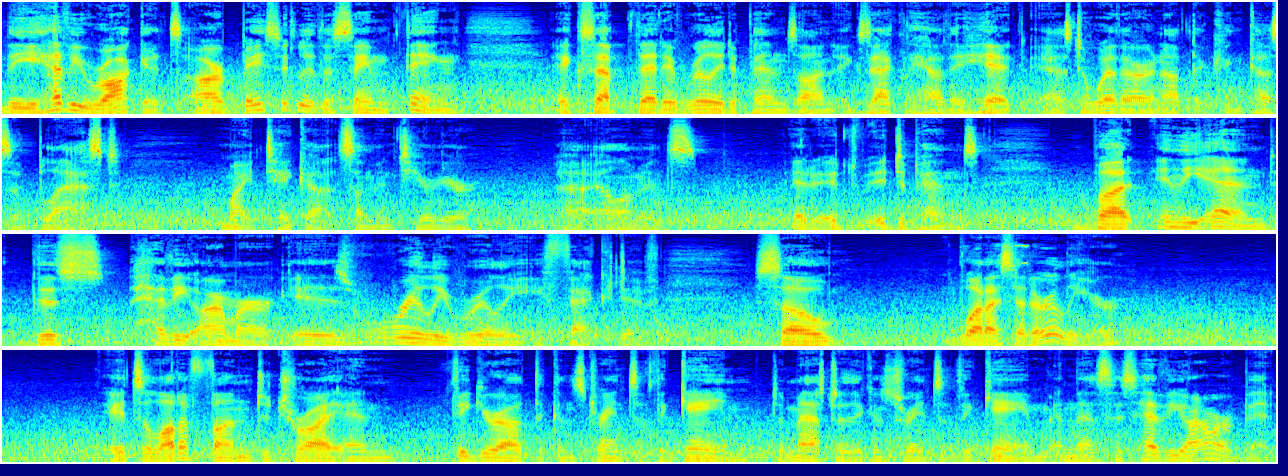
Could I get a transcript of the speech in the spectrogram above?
The heavy rockets are basically the same thing, except that it really depends on exactly how they hit as to whether or not the concussive blast might take out some interior uh, elements. It, it, it depends. But in the end, this heavy armor is really, really effective. So what I said earlier, it's a lot of fun to try and figure out the constraints of the game, to master the constraints of the game, and that's this heavy armor bit.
